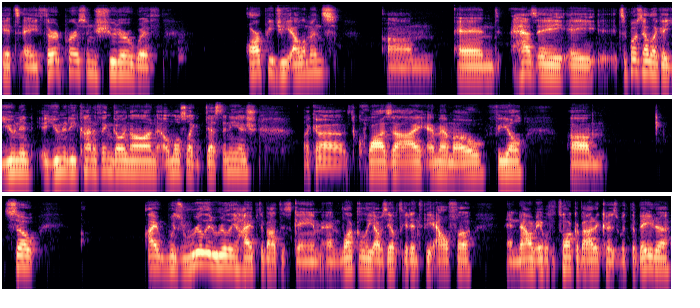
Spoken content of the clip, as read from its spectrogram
It's a third-person shooter with RPG elements, um, and has a, a it's supposed to have like a unit a Unity kind of thing going on, almost like Destiny-ish, like a quasi MMO feel. Um, so I was really, really hyped about this game, and luckily I was able to get into the alpha, and now I'm able to talk about it because with the beta,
